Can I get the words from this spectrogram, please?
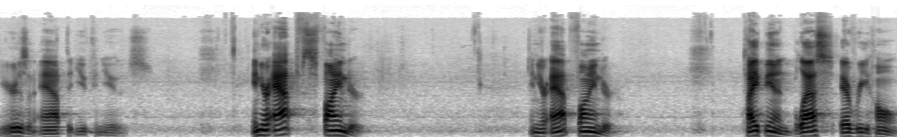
Here's an app that you can use. In your apps finder, in your app finder, type in bless every home.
